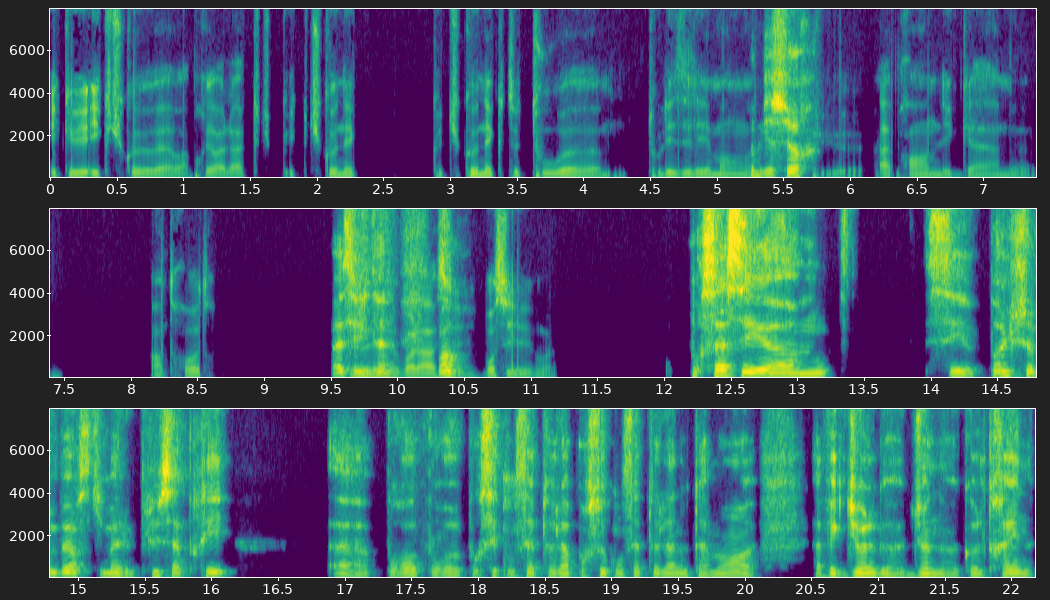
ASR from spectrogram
Et que, et que tu, euh, après, voilà, que tu, que tu connectes que tu connectes tout, euh, tous les éléments Bien sûr. Pu, euh, apprendre, les gammes, entre autres. c'est génial. Voilà, bon, voilà. Pour ça, c'est c'est Paul Chambers qui m'a le plus appris euh, pour, pour, pour, ces concepts-là, pour ce concept-là notamment, euh, avec John, John Coltrane,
